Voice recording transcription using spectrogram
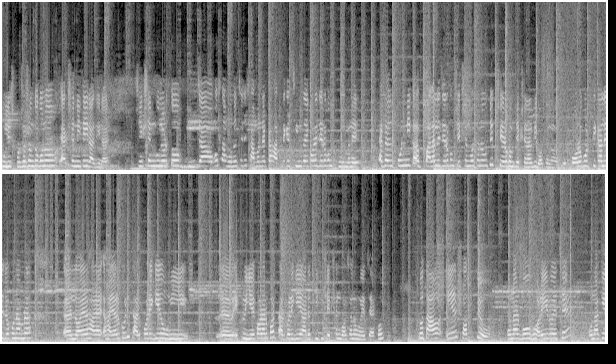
পুলিশ, প্রশাসন তো কোনো অ্যাকশন নিতেই রাজি নয়। সেকশনগুলোর তো যা অবস্থা, মনে হচ্ছে যে সামান্য একটা হাত থেকে ছিনতাই করে যেরকম মানে একটা পণ্যি পালালে যেরকম সেকশন বসানো উচিত, সেরকম সেকশন আর কি বসানো হয়েছে। পরবর্তীকালে যখন আমরা লয়ার হায়ার করি, তারপরে গিয়ে উনি একটু ইয়ে করার পর তারপরে গিয়ে আরও কিছু সেকশন বসানো হয়েছে এখন। তো তাও এর সত্ত্বেও ওনার বউ ঘরেই রয়েছে, ওনাকে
